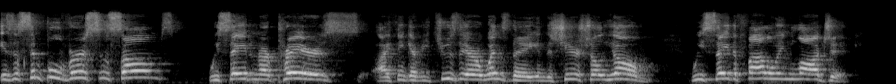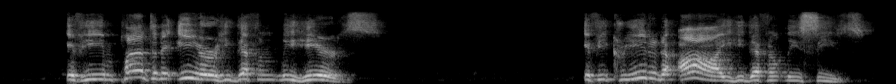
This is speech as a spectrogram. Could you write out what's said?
is a simple verse in Psalms. We say it in our prayers, I think every Tuesday or Wednesday in the Shir Shal Yom. We say the following logic If he implanted an ear, he definitely hears. If he created an eye, he definitely sees.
